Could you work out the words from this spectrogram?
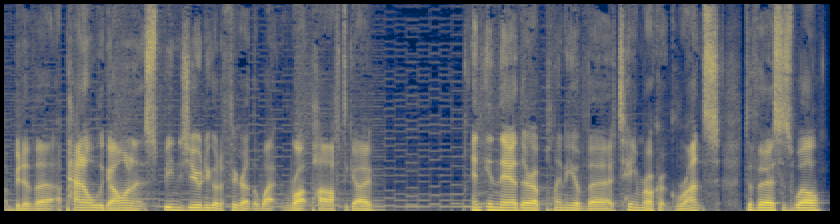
a bit of a, a, panel to go on, and it spins you, and you got to figure out the right path to go. And in there, there are plenty of uh, Team Rocket grunts to verse as well.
